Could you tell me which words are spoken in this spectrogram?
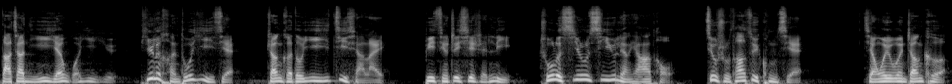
大家你一言我一语，提了很多意见，张可都一一记下来。毕竟这些人里，除了西荣、西雨两丫头，就属他最空闲。蒋薇问张克。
